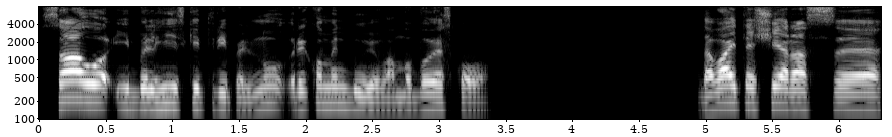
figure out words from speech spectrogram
Сало і бельгійський тріпель. Ну, рекомендую вам обов'язково. Давайте ще раз е,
